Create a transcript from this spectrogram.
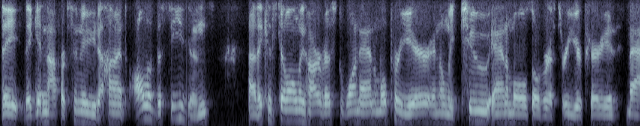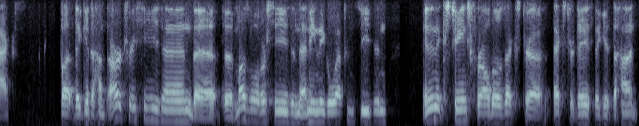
They they get an opportunity to hunt all of the seasons. Uh, they can still only harvest one animal per year and only two animals over a three-year period max but they get to hunt the archery season, the the muzzleloader season, any legal weapon season, and in exchange for all those extra extra days they get to hunt,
